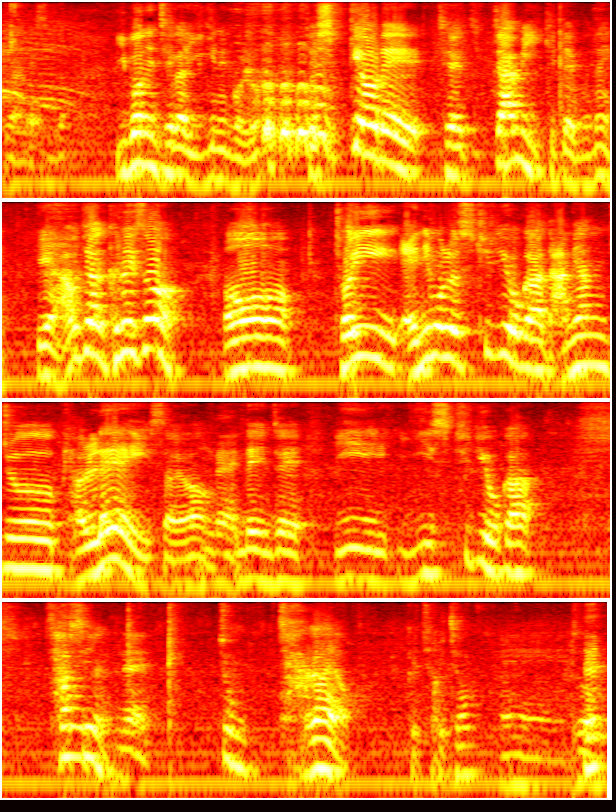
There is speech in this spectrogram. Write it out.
오케이 알겠습니다. 이번엔 제가 이기는 걸로. 제 10개월에 제 짬이 있기 때문에 예 아무튼 그래서 어 저희 애니멀로 스튜디오가 남양주 별내에 있어요. 네. 근데 이제 이 이 스튜디오가 사실 네. 좀 작아요. 그렇죠? 예. 그래서 네,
